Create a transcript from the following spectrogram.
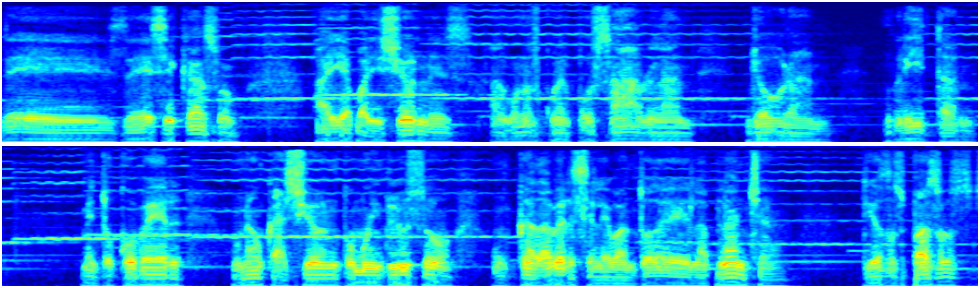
Desde ese caso hay apariciones, algunos cuerpos hablan, lloran, gritan. Me tocó ver una ocasión como incluso un cadáver se levantó de la plancha, dio dos pasos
